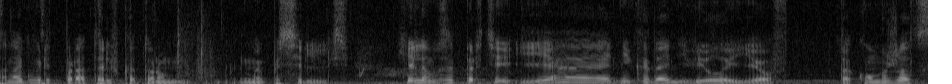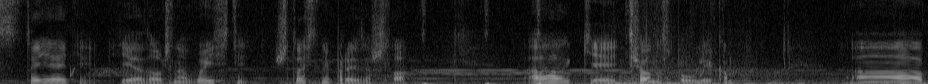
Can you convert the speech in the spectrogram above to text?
Она говорит про отель, в котором мы поселились. Хелен в заперти. Я никогда не видела ее в таком ужасном состоянии. Я должна выяснить, что с ней произошло. Окей, что у нас по уликам? А,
